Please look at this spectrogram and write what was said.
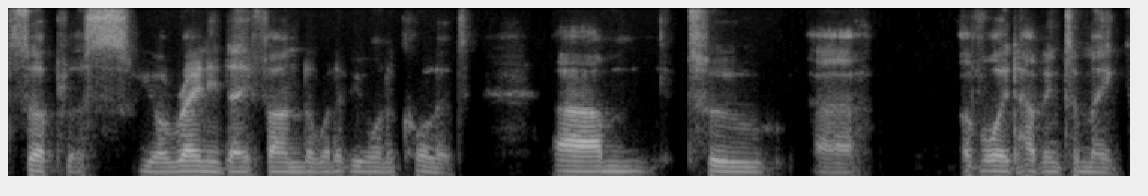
surplus, your rainy day fund, or whatever you want to call it, um, to uh, avoid having to make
